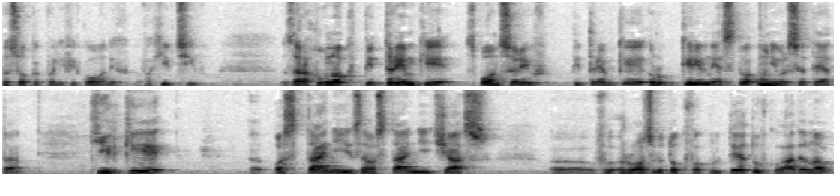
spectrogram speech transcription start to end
висококваліфікованих фахівців. За рахунок підтримки спонсорів, підтримки керівництва університету, тільки е, останній, за останній час е, в розвиток факультету вкладено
